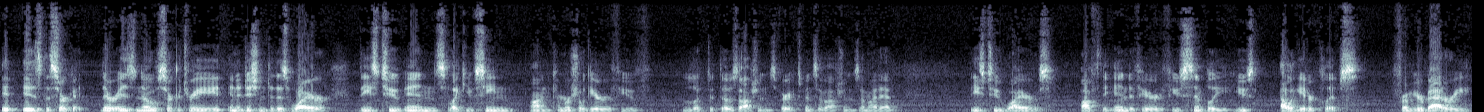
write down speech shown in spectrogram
it is the circuit. There is no circuitry in addition to this wire. These two ends, like you've seen on commercial gear, if you've looked at those options, very expensive options, I might add. These two wires off the end of here, if you simply use alligator clips from your battery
